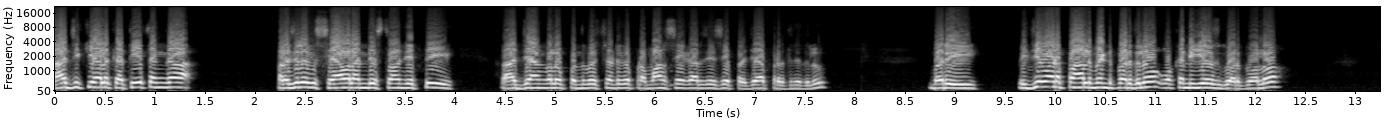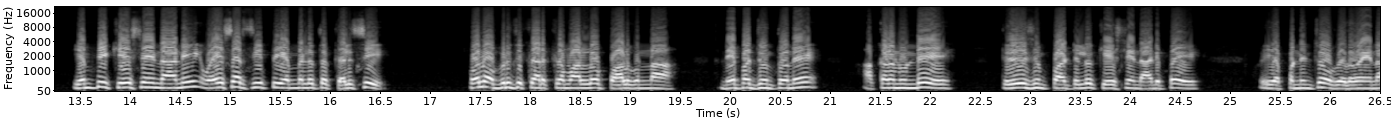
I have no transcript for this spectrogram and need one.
రాజకీయాలకు అతీతంగా ప్రజలకు సేవలు అందిస్తామని చెప్పి రాజ్యాంగంలో పొందుపరిచినట్టుగా ప్రమాణ స్వీకారం చేసే ప్రజాప్రతినిధులు. మరి విజయవాడ పార్లమెంట్ పరిధిలో ఒక నియోజకవర్గంలో ఎంపీ కేసీఆర్ నాని వైఎస్ఆర్సీపీ ఎమ్మెల్యేతో కలిసి పలు అభివృద్ధి కార్యక్రమాల్లో పాల్గొన్న నేపథ్యంతోనే అక్కడ నుండి తెలుగుదేశం పార్టీలో కేసీఆర్ నానిపై ఎప్పటి నుంచో ఒక విధమైన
